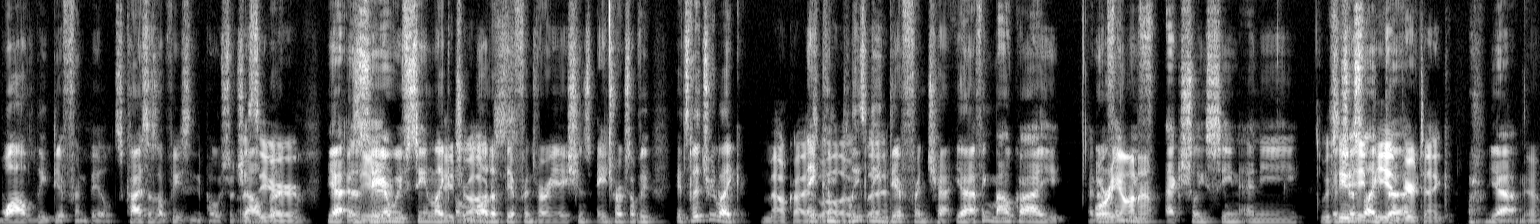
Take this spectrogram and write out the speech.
wildly different builds. Kai'Sa's obviously the poster child. but Azir, yeah, Azir, Azir, we've seen like a lot of different variations. Aatrox, obviously, it's literally like Maokai a as well. Completely different champ. Yeah, I think Maokai. I don't think Orianna. we've actually seen any. We've It's seen just AP like and Pure Tank. Yeah, Yeah.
